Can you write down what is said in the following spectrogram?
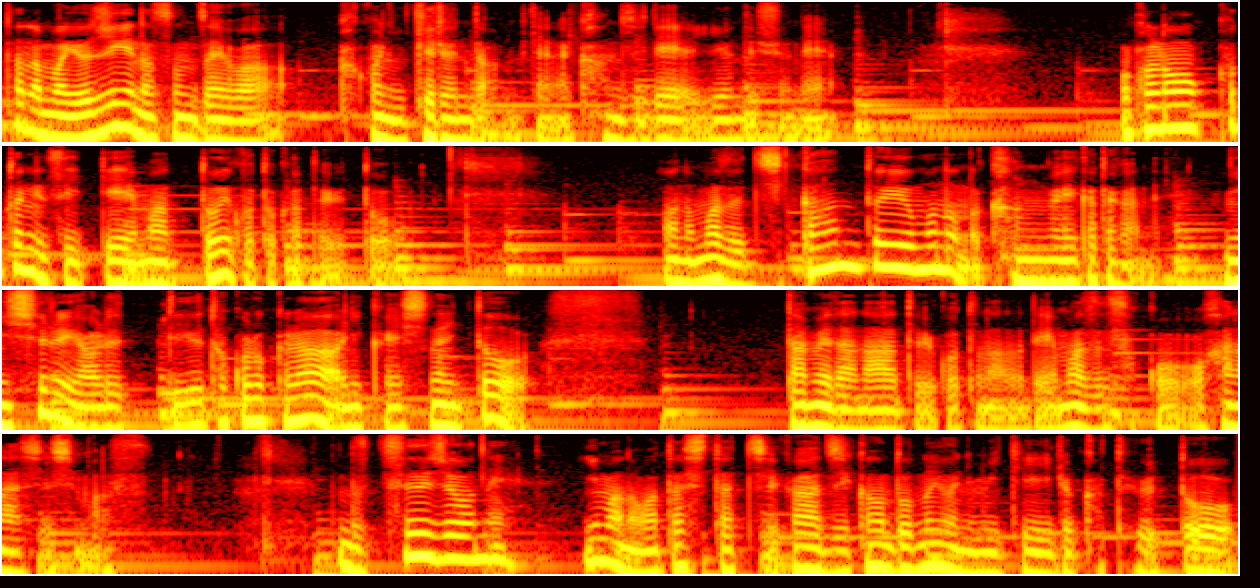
ただまあ4次元の存在は過去に行けるんだみたいな感じで言うんですよね。このことについて、まあ、どういうことかというとあのまず時間というものの考え方がね2種類あるっていうところから理解しないとダメだなということなのでまずそこをお話しします。まず通常ね今の私たちが時間をどのように見ているかというと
